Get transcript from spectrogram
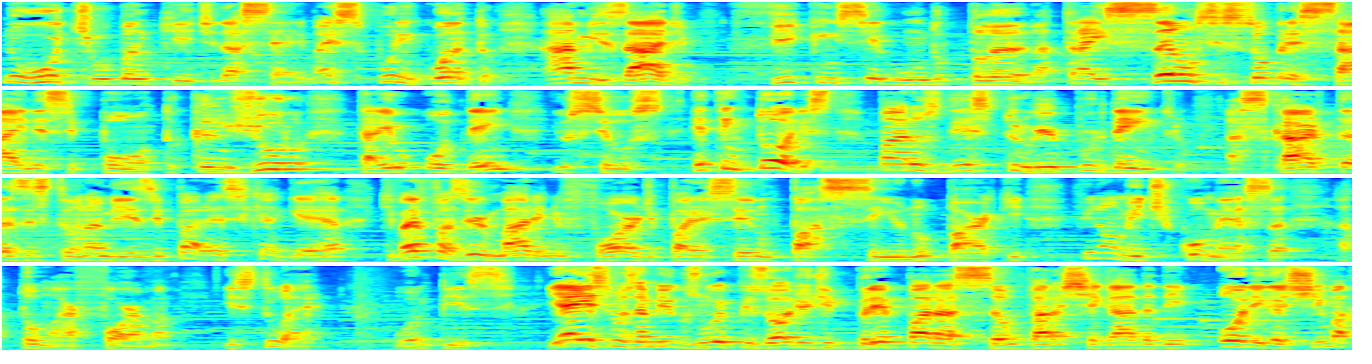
no último banquete da série. Mas por enquanto a amizade fica em segundo plano. A traição se sobressai nesse ponto. Kanjuro traiu Oden e os seus retentores para os destruir por dentro. As cartas estão na mesa e parece que a guerra que vai fazer Marineford parecer um passeio no parque finalmente começa a tomar forma. Isto é, One Piece. E é isso meus amigos, um episódio de preparação para a chegada de Onigashima.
